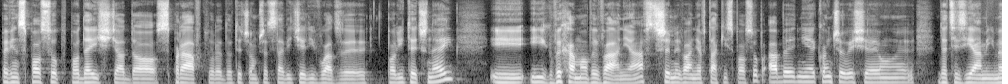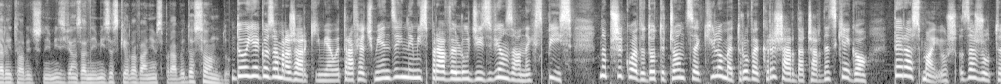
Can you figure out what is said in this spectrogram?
pewien sposób podejścia do spraw, które dotyczą przedstawicieli władzy politycznej i i ich wyhamowywania, wstrzymywania w taki sposób, aby nie kończyły się decyzjami merytorycznymi związanymi ze skierowaniem sprawy do sądu. Do jego zamrażarki miały trafiać m.in. sprawy ludzi związanych z PiS, na przykład dotyczące kilometrówek Ryszarda Czarneckiego. Teraz ma już zarzuty.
